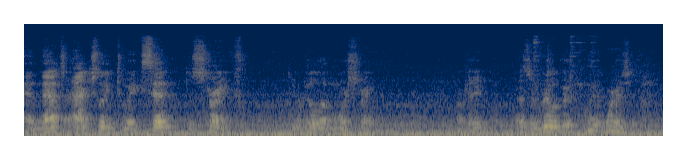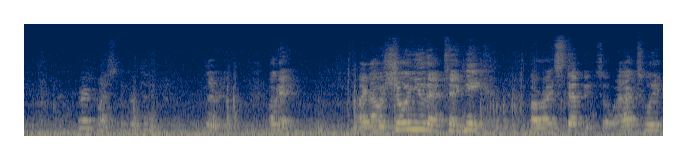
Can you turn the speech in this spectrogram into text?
And that's actually to extend the strength, to build up more strength. Okay, that's a real good, where, is it? Where's my stupid thing? There it is. Okay, like I was showing you that technique, all right, stepping. So actually,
